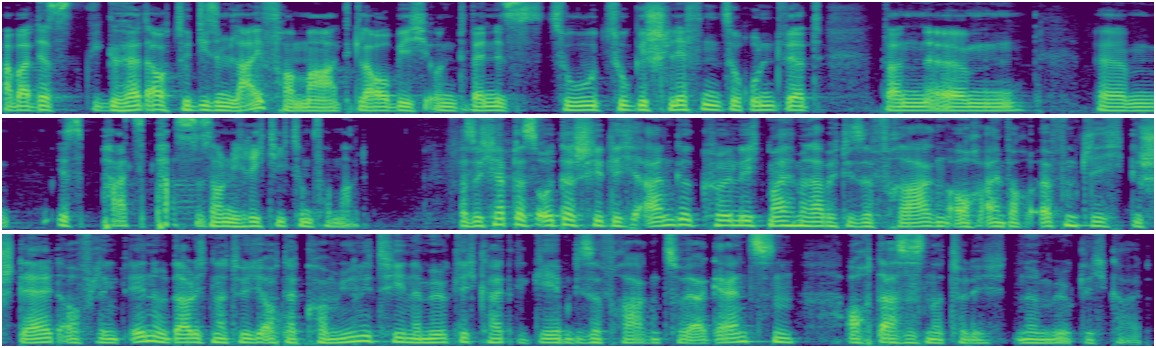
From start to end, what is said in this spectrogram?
Aber das gehört auch zu diesem Live-Format, glaube ich. Und wenn es zu, zu geschliffen, zu rund wird, dann ähm, ähm, ist, passt, passt es auch nicht richtig zum Format. Also ich habe das unterschiedlich angekündigt. Manchmal habe ich diese Fragen auch einfach öffentlich gestellt auf LinkedIn und dadurch natürlich auch der Community eine Möglichkeit gegeben, diese Fragen zu ergänzen. Auch das ist natürlich eine Möglichkeit.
